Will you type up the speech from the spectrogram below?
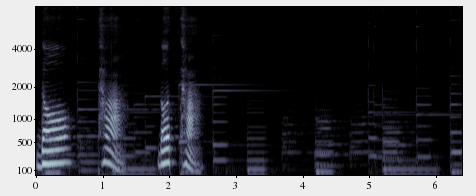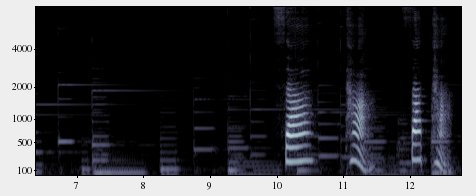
너 타, 너타. 싸 타, 싸타.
